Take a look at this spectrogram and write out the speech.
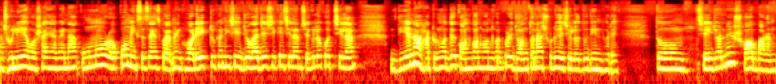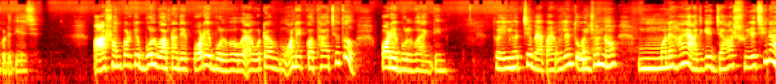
ঝুলিয়ে বসা যাবে না, কোনো রকম এক্সারসাইজ করে মানে ঘরে একটুখানি সেই যোগা যে শিখেছিলাম, সেগুলো করছিলাম। দিয়ে না হাঁটুর মধ্যে কনকন কনকন করে যন্ত্রণা শুরু হয়েছিল দুদিন ধরে। তো সেই জন্যে সব বারণ করে দিয়েছে। পা সম্পর্কে বলব আপনাদের, পরে বলব। ওটা অনেক কথা আছে তো, পরে বলব একদিন। তো এই হচ্ছে ব্যাপার, বুঝলেন তো? ওই জন্য মনে হয় আজকে যা শুয়েছি না,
